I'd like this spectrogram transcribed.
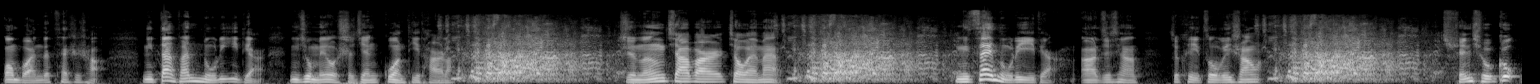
逛不完的菜市场。你但凡努力一点，你就没有时间逛地摊了，只能加班叫外卖了。你再努力一点啊，就像。就可以做微商了，全球购。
